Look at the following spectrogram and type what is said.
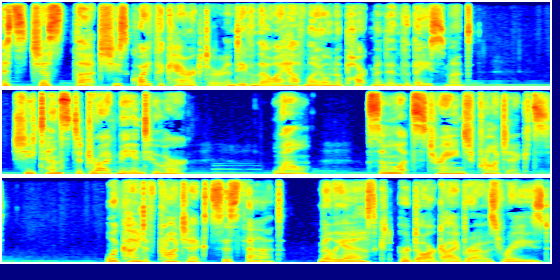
It's just that she's quite the character, and even though I have my own apartment in the basement, she tends to drag me into her, well, somewhat strange projects. What kind of projects is that? Millie asked, her dark eyebrows raised.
